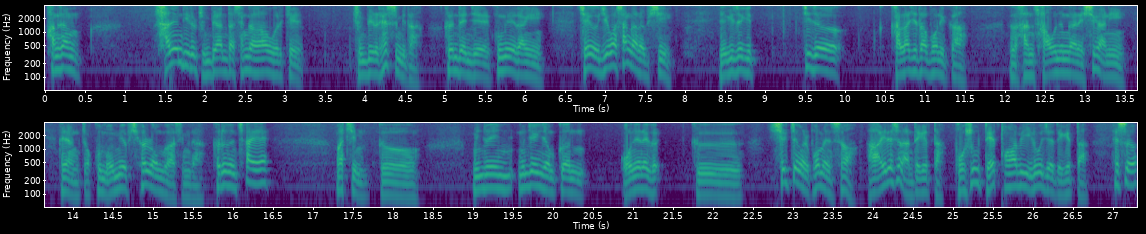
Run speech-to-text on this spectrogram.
항상 4년 뒤를 준비한다 생각하고 이렇게 준비를 했습니다. 그런데 이제 국민의당이 제 의지와 상관없이 여기저기 찢어 갈라지다 보니까 그 한 4, 5년간의 시간이 그냥 조금 의미 없이 흘러온 것 같습니다. 그러던 차에 마침 그 문재인, 문재인 정권 5년의 그, 그 실정을 보면서 아, 이래서는 안 되겠다. 보수 대통합이 이루어져야 되겠다 해서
